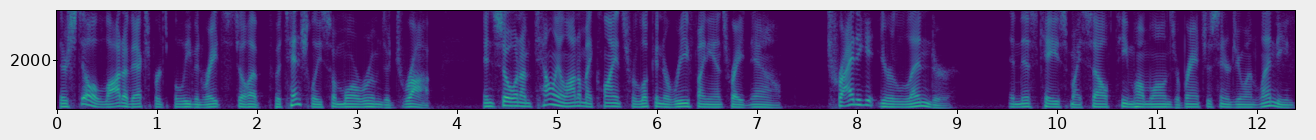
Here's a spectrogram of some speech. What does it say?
There's still a lot of experts believe in rates still have potentially some more room to drop. And so, what I'm telling a lot of my clients who are looking to refinance right now, try to get your lender, in this case, myself, Team Home Loans, or Branches Synergy One Lending,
